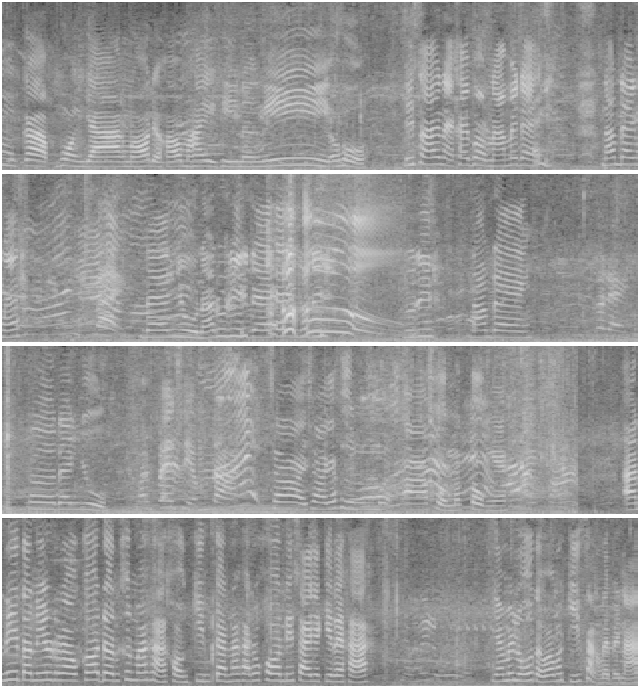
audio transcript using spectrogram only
มกับห่วงยางเนาะเดี๋ยวเขาเอามาให้อีกทีหนึ่งนี่โอ้โหดีไซน์ไหนใครบอกน้ำไม่แดง น้ำแดงไหมได้แดงอยู่นะดูดิแดงดูดิดูดิน้ำแดงก็แดงเออแดงอยู่ มันเป็นเสียมตาลใช่ใช่ก็คือเมื่ออาฝนมันตกไงอันนี้ตอนนี้เราก็เดินขึ้นมาหาของกินกันนะคะ ทุกคนดีไซน์จะกินอะไรคะยังไม่รู้เลยยังไม่รู้แต่ว่าเมื่อกี้สั่งอะไรไปนะ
